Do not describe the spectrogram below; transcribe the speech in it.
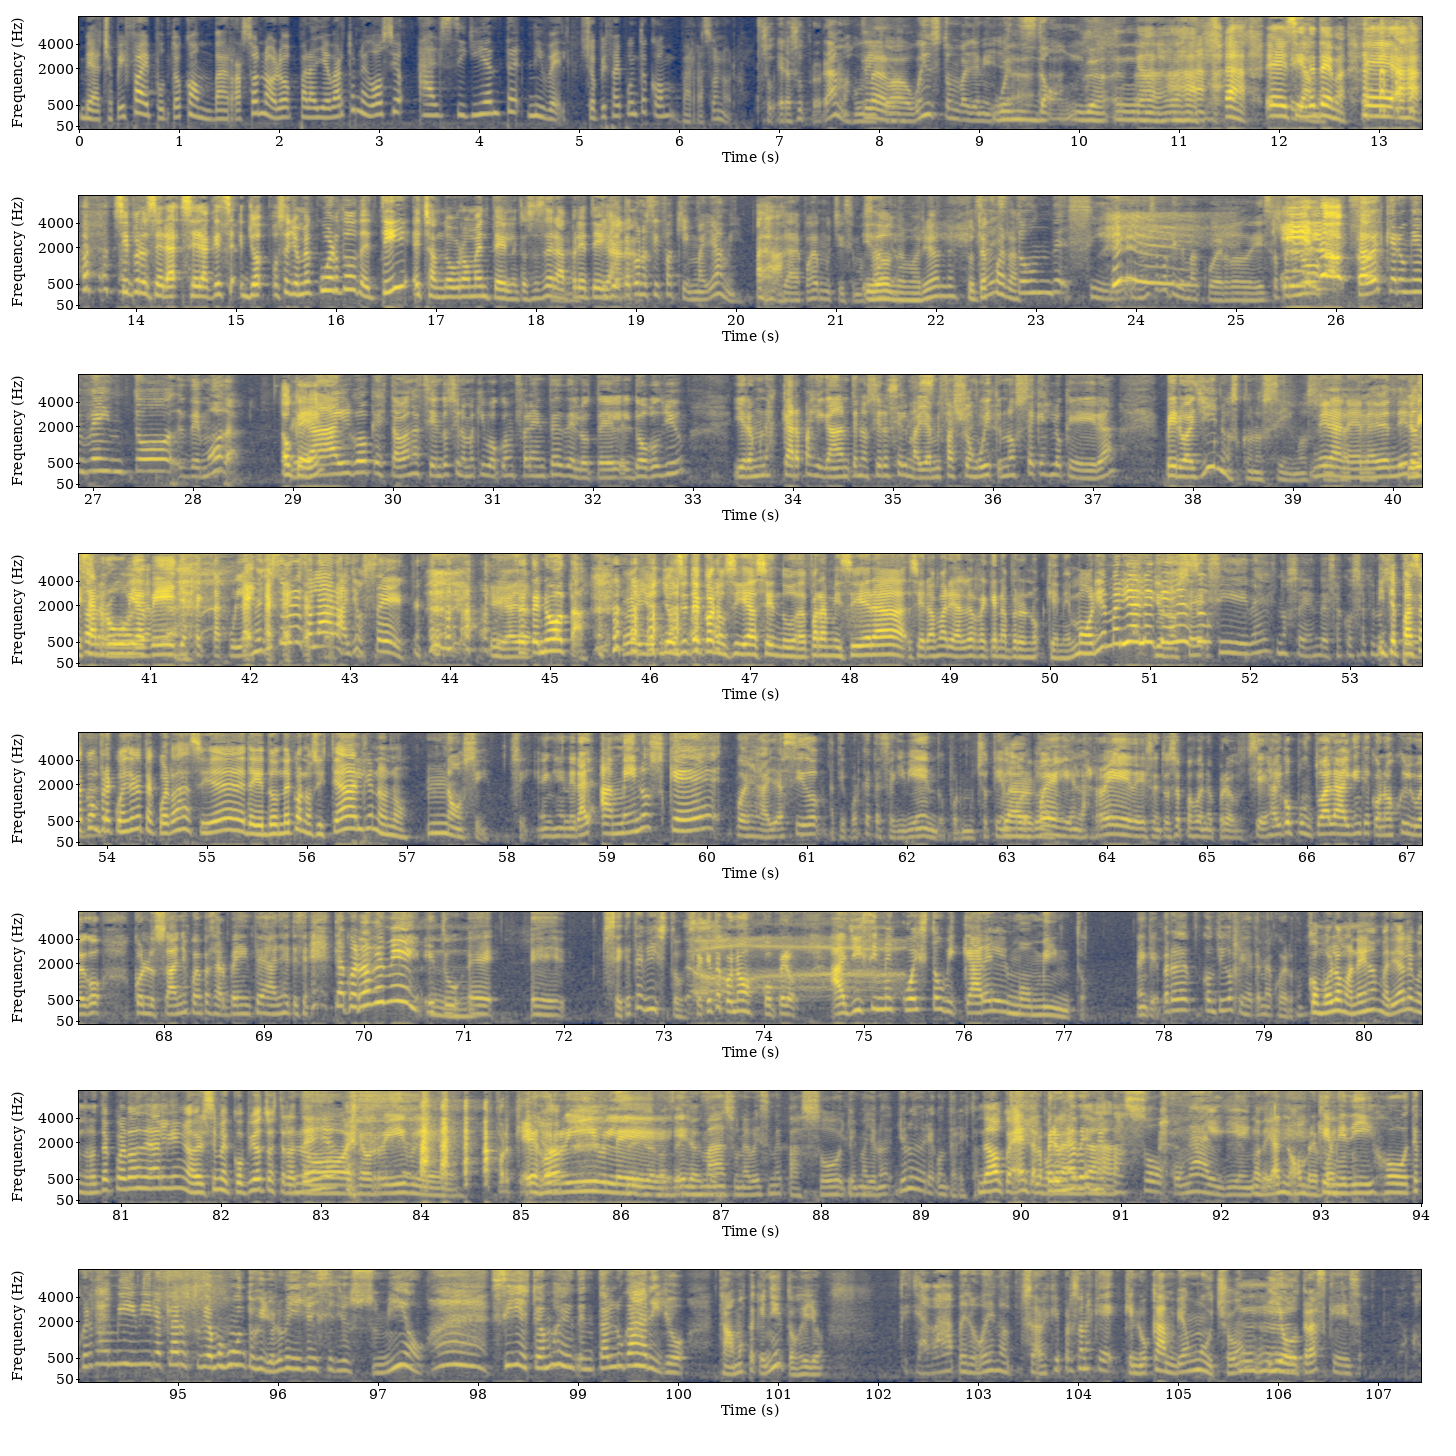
Ve a shopify.com barra sonoro para llevar tu negocio al siguiente nivel. Shopify.com barra sonoro. Era su programa junto Claro. a Winston Vallenilla. Winston. Ajá, ajá. Ah, eh, siguiente tema. Eh, ajá. Sí, pero será, será que se- yo, o sea, yo me acuerdo de ti echando broma en tele, entonces será Pretty Y yo te conocí fue aquí en Miami. Ajá. Ya después de muchísimos ¿Y años. dónde, Mariale? ¿Tú te ¿Sabes acuerdas? dónde? Sí, no sé por qué yo me acuerdo de eso. Pero ¡Qué no, loco! ¿sabes que era un evento de moda? Era algo que estaban haciendo, si no me equivoco, enfrente del hotel, el W, y eran unas carpas gigantes, no sé si era el Miami Fashion Week, no sé qué es lo que era. Pero allí nos conocimos. Mira, fíjate. nene, bendita Yo vi esa esa rubia, bella, espectacular. No, yo soy venezolana, yo sé. Se te nota. Bueno, yo, yo sí te conocía sin duda. Para mí sí era, sí era Mariale Requena, pero no, qué memoria, Mariale, Yo ¿qué no es sé, eso? sí, ves, no sé, de esas cosas que uno ¿Y se te pasa con frecuencia que te acuerdas así de, de dónde conociste a alguien o no? No, sí, sí, en general, a menos que pues haya sido a ti porque te seguí viendo por mucho tiempo Claro, después claro. y en las redes, entonces pues bueno, pero si es algo puntual a alguien que conozco y luego con los años pueden pasar 20 años y te dicen, ¿te acuerdas de mí? Y tú, Mm. eh, eh, sé que te he visto, sé que te conozco, pero allí sí me cuesta ubicar el momento. ¿En qué? Pero eh, contigo, fíjate, me acuerdo. ¿Cómo lo manejas, Mariale, cuando no te acuerdas de alguien? A ver si me copio tu estrategia. No, es horrible. Porque es yo- horrible. Sí, yo no sé qué es hacer. más, una vez me pasó, yo, yo no, yo no debería contar esto. No, cuéntalo. Pero una vez me pasó con alguien. No digas nombre, Que pues. me dijo, ¿te acuerdas de mí? Mira, claro, estudiamos juntos. Y yo lo veía y yo decía, Dios mío, ah, sí, estudiamos en, en tal lugar. Y yo, estábamos pequeñitos. Y yo, ya va, pero bueno, sabes que hay personas que, que no cambian mucho y otras que es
